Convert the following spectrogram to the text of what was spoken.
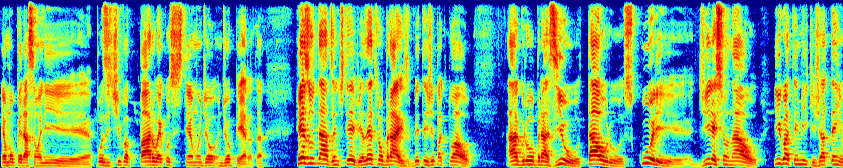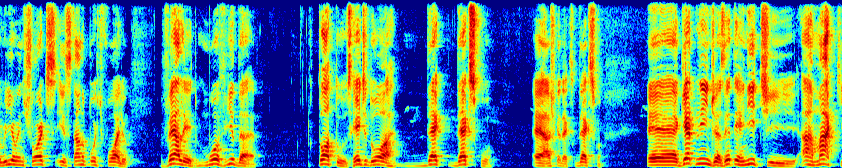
é uma operação ali positiva para o ecossistema onde, onde opera. Tá? Resultados, a gente teve Eletrobras, BTG Pactual, Agro Brasil, Taurus, Curi, Direcional, Iguatemi, que já tem Real and Shorts e está no portfólio, Valid, Movida, TOTUS, Redditor, Dexco, é, acho que é Dexco, Dexco, é, Get Ninjas, Eternite, Armac,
